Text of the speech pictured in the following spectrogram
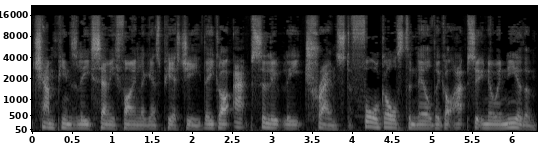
Champions League semi final against PSG. They got absolutely trounced. Four goals to nil. They got absolutely nowhere near them.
